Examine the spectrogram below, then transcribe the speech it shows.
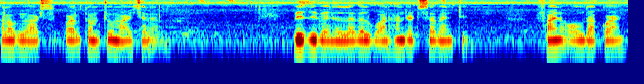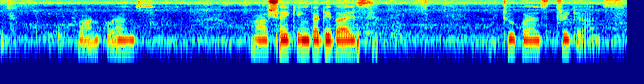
hello viewers welcome to my channel. Busy when level 170 find all the coins. One coins. Uh, shaking the device. Two coins three coins.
